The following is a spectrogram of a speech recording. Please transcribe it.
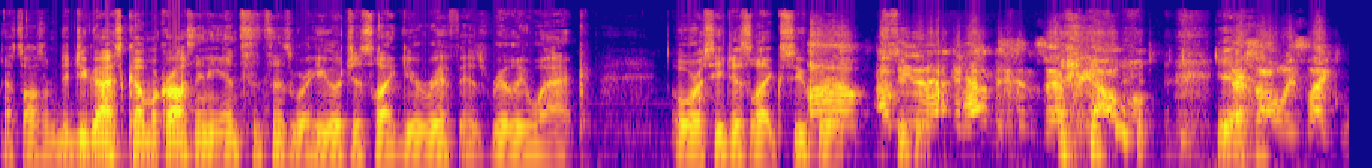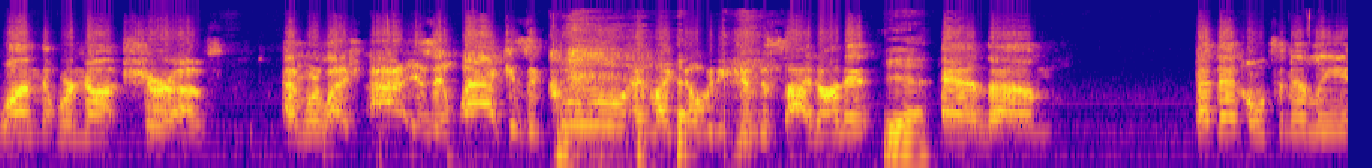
That's awesome. Did you guys come across any instances where he was just like, "Your riff is really whack," or is he just like super, Um, I mean, super? it, ha- it happens every album. yeah, There's always like one that we're not sure of, and we're like, ah, is it whack? Is it cool? And like nobody can decide on it. yeah, and um, and then ultimately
